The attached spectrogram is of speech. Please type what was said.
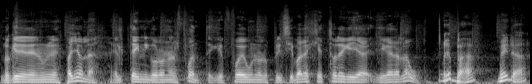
lo quiere en Unión Española, el técnico Ronald Fuente, que fue uno de los principales gestores que llega- llegara a la U. Epa, mira.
